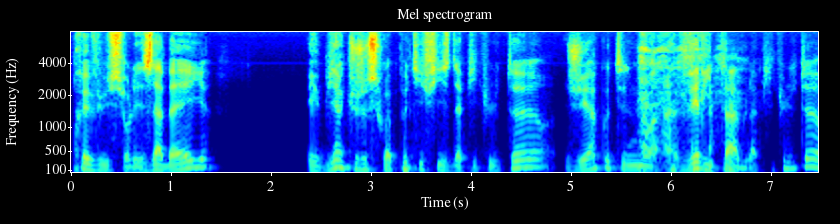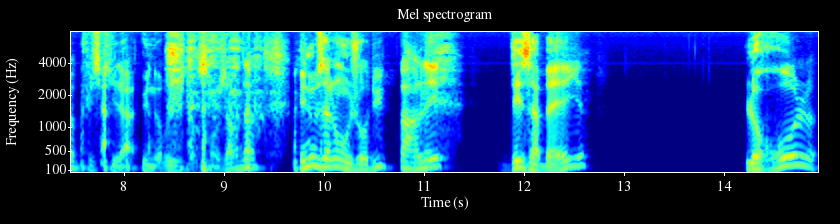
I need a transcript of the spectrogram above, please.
prévu sur les abeilles. Et bien que je sois petit-fils d'apiculteur, j'ai à côté de moi un véritable apiculteur, puisqu'il a une ruche dans son jardin. Et nous allons aujourd'hui parler des abeilles, leur rôle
